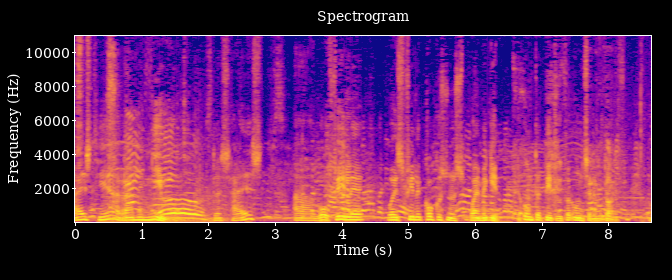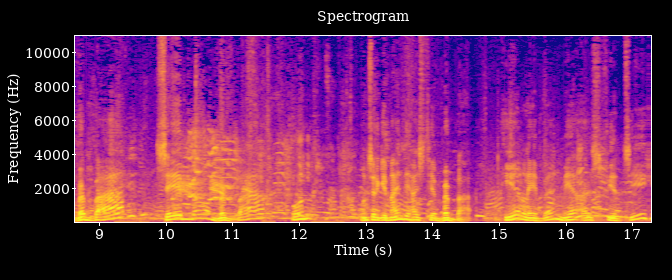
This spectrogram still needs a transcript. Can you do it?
heißt hier Rameniu. Das heißt, äh, wo, viele, wo es viele Kokosnussbäume gibt. Der Untertitel von unserem Dorf. Mba, Seba, Mba und unsere Gemeinde heißt hier Mba. Hier leben mehr als 40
